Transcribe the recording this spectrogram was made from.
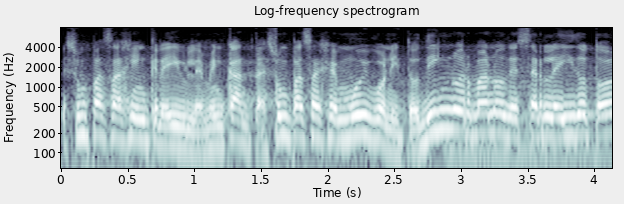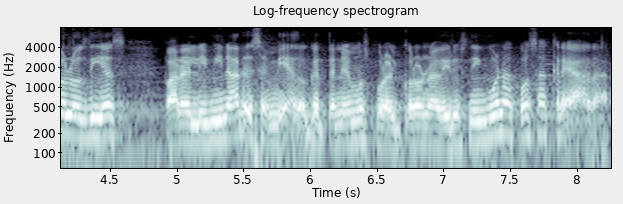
Es un pasaje increíble, me encanta, es un pasaje muy bonito, digno hermano de ser leído todos los días para eliminar ese miedo que tenemos por el coronavirus. Ninguna cosa creada.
